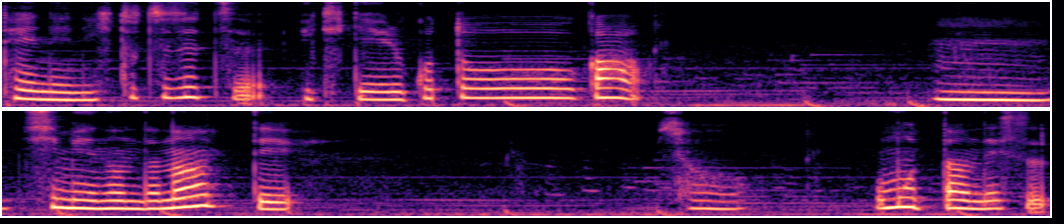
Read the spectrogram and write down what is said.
丁寧に一つずつ生きていることがうん使命なんだなってそう思ったんです。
